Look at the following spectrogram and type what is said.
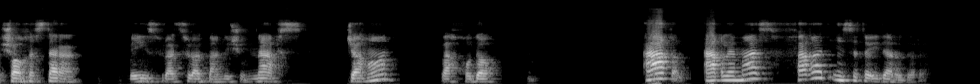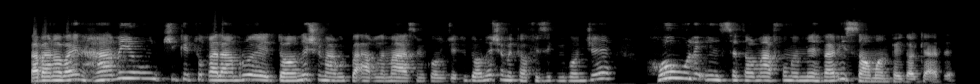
شاخصترن. به این صورت صورت بندیشون نفس جهان و خدا. عقل عقل مس فقط این ستا ایده رو داره. و بنابراین همه اون چی که تو قلمرو دانش مربوط به عقل محض میگنجه تو دانش متافیزیک میگنجه حول این ستا مفهوم محوری سامان پیدا کرده.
